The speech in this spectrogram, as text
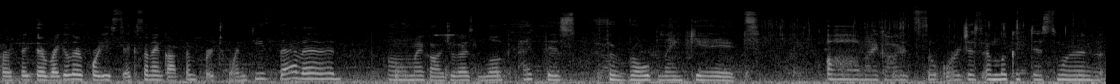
perfect. They're regular 46 and I got them for 27. Oh my god, you guys, look at this throw blanket. Oh my god, it's so gorgeous. And look at this one.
